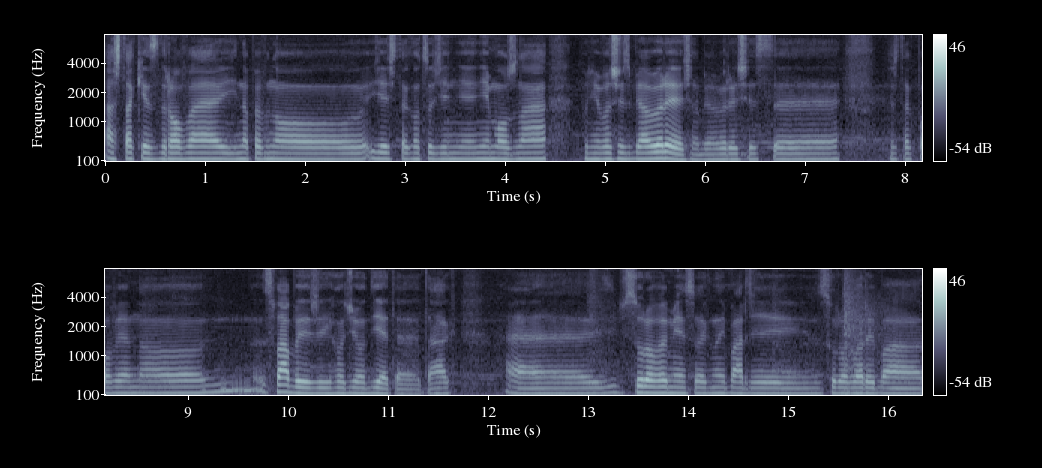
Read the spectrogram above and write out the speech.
aż takie zdrowe i na pewno jeść tego codziennie nie można, ponieważ jest biały ryż, a biały ryż jest, e, że tak powiem, no, słaby, jeżeli chodzi o dietę, tak? E, surowe mięso jak najbardziej, surowa ryba,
